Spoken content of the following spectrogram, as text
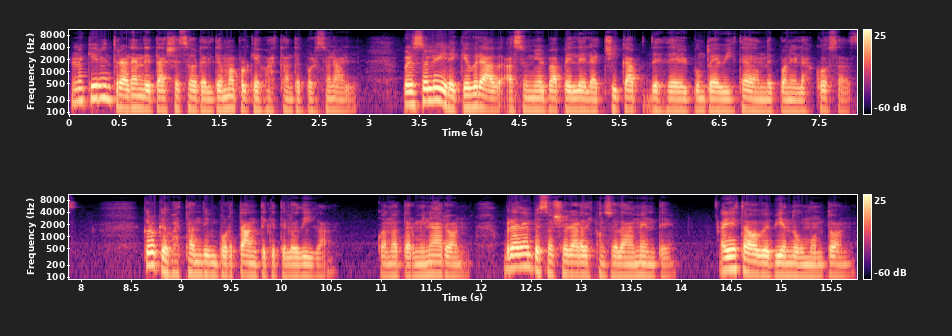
No quiero entrar en detalles sobre el tema porque es bastante personal, pero solo diré que Brad asumió el papel de la chica desde el punto de vista de donde pone las cosas. Creo que es bastante importante que te lo diga. Cuando terminaron, Brad empezó a llorar desconsoladamente. Había estado bebiendo un montón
